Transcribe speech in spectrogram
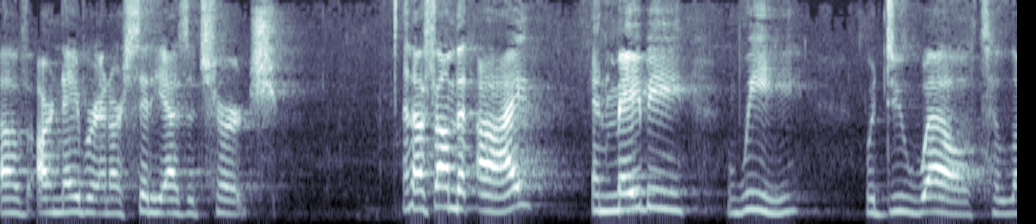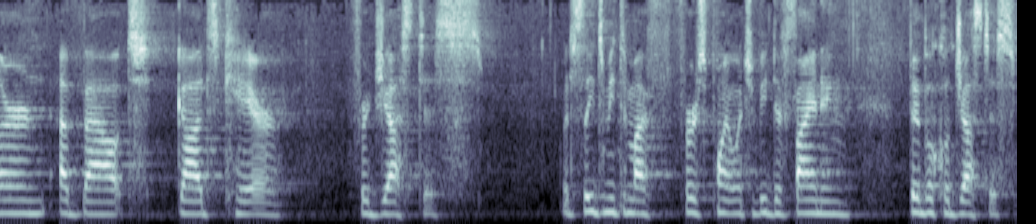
of our neighbor and our city as a church. And I found that I, and maybe we, would do well to learn about God's care for justice. Which leads me to my first point, which would be defining biblical justice.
